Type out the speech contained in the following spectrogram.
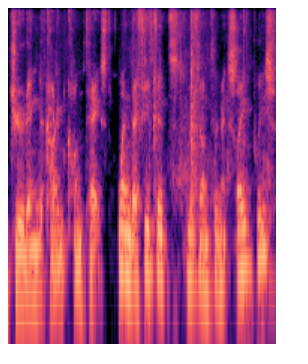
during the current context. Linda, if you could move on to the next slide, please.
